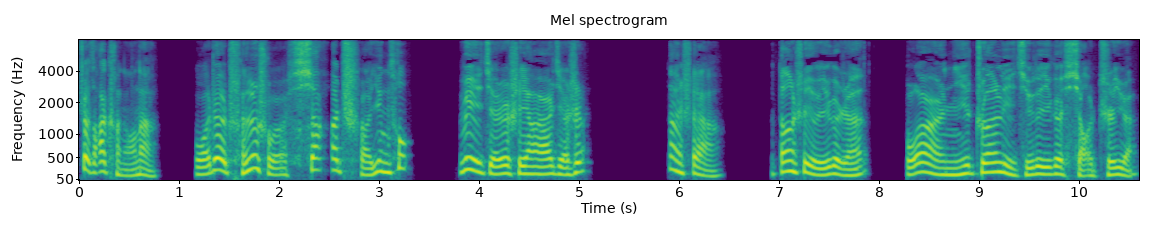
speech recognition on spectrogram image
这咋可能呢？”我这纯属瞎扯硬凑，为解释实验而解释。但是呀，当时有一个人，伯尔尼专利局的一个小职员，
